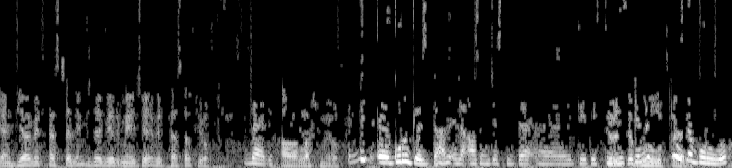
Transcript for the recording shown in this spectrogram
Yəni diabet xəstəliyinin bizə verməyəcəyi bir fəsad yoxdur. Bəli. Ağırlaşma yoxdur. Biz e, quru gözdən elə az öncə sizə e, qeyd etdiyimiz gözdə kimi quruluq, gözdə quruluq.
